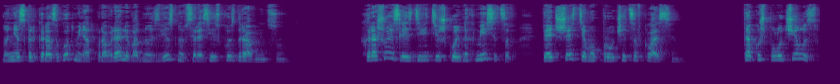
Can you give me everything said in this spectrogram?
но несколько раз в год меня отправляли в одну известную всероссийскую здравницу. Хорошо, если из девяти школьных месяцев пять-шесть я мог проучиться в классе. Так уж получилось,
